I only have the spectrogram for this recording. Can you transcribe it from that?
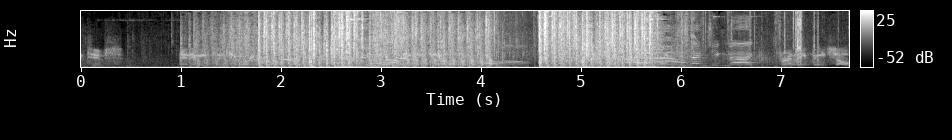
objectives. Enemy securing Changing mag. Friendly VTOL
